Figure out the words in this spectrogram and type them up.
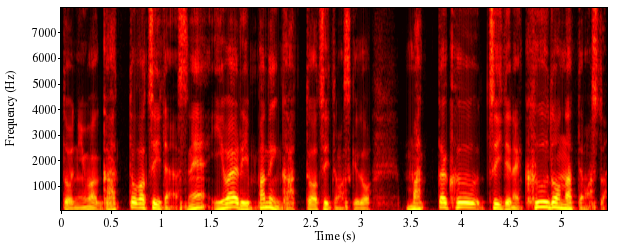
トにはガットがついたんですね。いわゆる一般的にガットがついてますけど、全くついてない空洞になってますと。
